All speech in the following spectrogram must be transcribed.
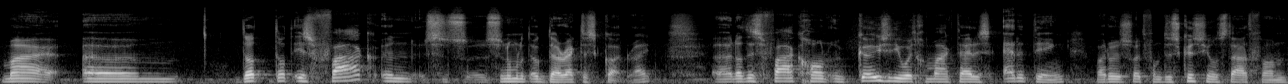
Maar ehm, dat, dat is vaak een, ze, noemen het ook director's cut, right? Eh, dat is vaak gewoon een keuze die wordt gemaakt tijdens editing, waardoor een soort van discussie ontstaat van...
